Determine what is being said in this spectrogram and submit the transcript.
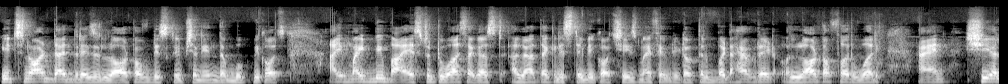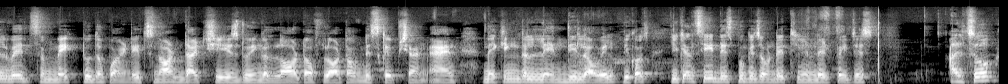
it's not that there is a lot of description in the book because i might be biased towards agatha christie because she is my favorite author but i have read a lot of her work and she always make to the point. It's not that she is doing a lot of lot of description and making the lengthy novel because you can see this book is only 300 pages. Also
